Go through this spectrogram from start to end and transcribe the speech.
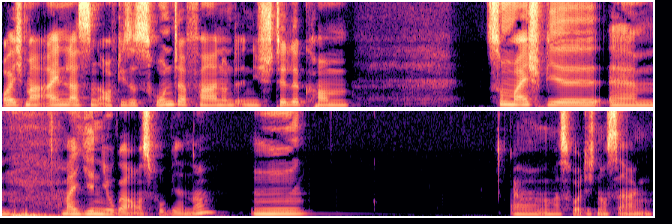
euch mal einlassen auf dieses Runterfahren und in die Stille kommen. Zum Beispiel ähm, mal Yin-Yoga ausprobieren. Ne? Hm. Äh, was wollte ich noch sagen?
